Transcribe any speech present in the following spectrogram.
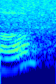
그래서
